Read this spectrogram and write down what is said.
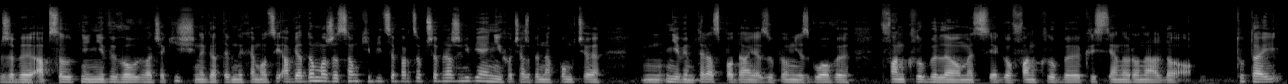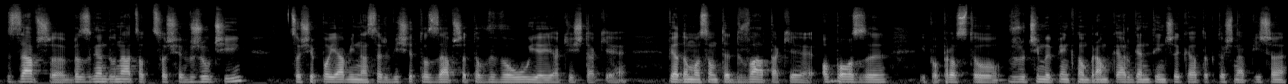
żeby absolutnie nie wywoływać jakichś negatywnych emocji, a wiadomo, że są kibice bardzo przewrażliwieni, chociażby na punkcie, mm, nie wiem, teraz podaję zupełnie z głowy, fan kluby Leo Messiego, fan kluby Cristiano Ronaldo. Tutaj zawsze, bez względu na to, co się wrzuci, co się pojawi na serwisie, to zawsze to wywołuje jakieś takie Wiadomo, są te dwa takie obozy i po prostu wrzucimy piękną bramkę Argentyńczyka, to ktoś napisze,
